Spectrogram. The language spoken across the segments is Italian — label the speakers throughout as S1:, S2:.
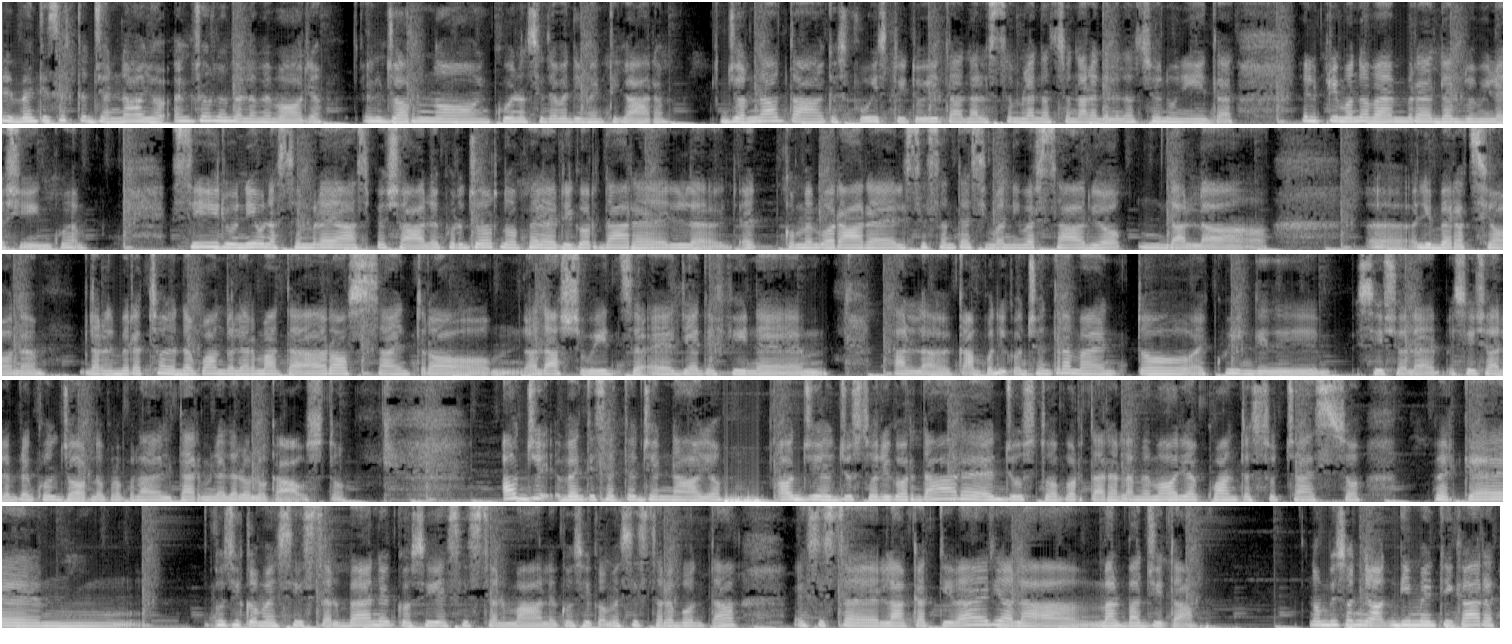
S1: Il 27 gennaio è il giorno della memoria, il giorno in cui non si deve dimenticare. Giornata che fu istituita dall'Assemblea nazionale delle Nazioni Unite il 1 novembre del 2005. Si riunì un'assemblea speciale quel giorno per ricordare il, e commemorare il sessantesimo anniversario dalla eh, liberazione dalla liberazione da quando l'Armata Rossa entrò mm, ad Auschwitz e diede fine mm, al campo di concentramento e quindi si celebra, si celebra in quel giorno proprio il termine dell'Olocausto. Oggi 27 gennaio, oggi è giusto ricordare, è giusto portare alla memoria quanto è successo perché mh, mm, Così come esiste il bene, così esiste il male, così come esiste la bontà, esiste la cattiveria, la malvagità. Non bisogna dimenticare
